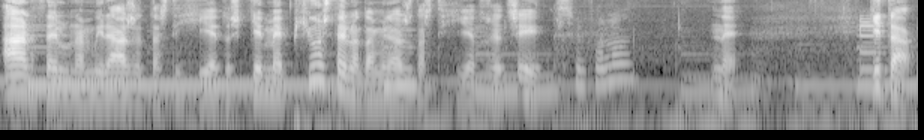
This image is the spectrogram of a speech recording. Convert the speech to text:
αν θέλουν να μοιράζονται τα στοιχεία τους και με ποιους θέλουν να τα μοιράζονται τα στοιχεία τους, έτσι. Συμφωνώ. Ναι. Κοίτα,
